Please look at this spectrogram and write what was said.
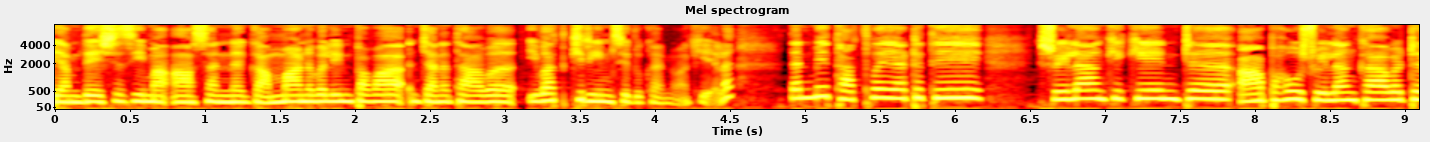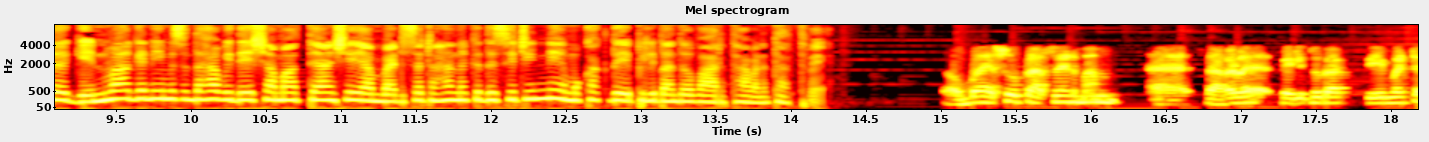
යම් දේශසීම ආසන්න ගම්මානවලින් පවා ජනතාව ඉවත් කිරීම සිදු කරනවා කියලා. දැන් මේ තත්ත්වය යටතේ ශ්‍රී ලාංකිකයන්ට ආපහු ශ්‍රී ලංකාවට ගෙන්වා ගැනීම සඳහා විදේශ අමාත්‍යාංශය යම් වැඩසටහනකද සිටින්නේ මොකක්ද ඒ පිළිබඳව වාර්තා වන තත්ත්වය? ඔබ ඇසූ ප්‍රශ්නයට මම සරල පිළිතුරක් දීමට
